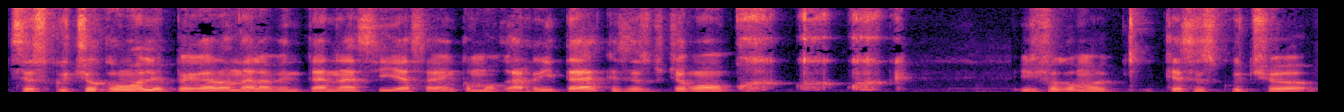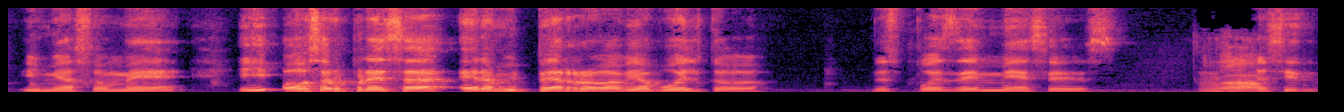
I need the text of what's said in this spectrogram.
se escuchó como le pegaron a la ventana así, ya saben, como garrita, que se escuchó como... Y fue como, ¿qué se escuchó? Y me asomé y, oh sorpresa, era mi perro, había vuelto después de meses. Wow. Así,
